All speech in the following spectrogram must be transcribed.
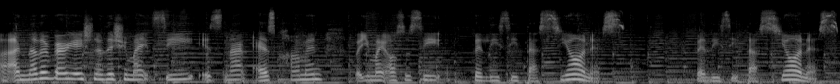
Uh, another variation of this you might see is not as common, but you might also see felicitaciones. Felicitaciones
